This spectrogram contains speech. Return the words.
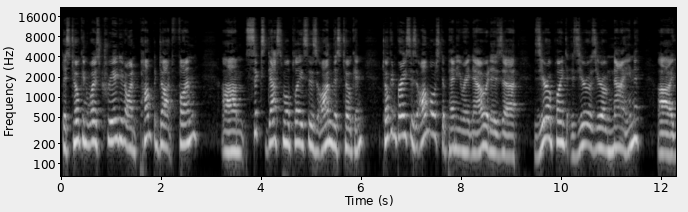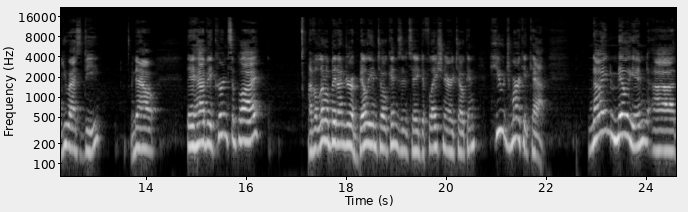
This token was created on pump.fun. Um, six decimal places on this token. Token price is almost a penny right now. It is uh, 0.009 uh, USD. Now, they have a current supply of a little bit under a billion tokens. It's a deflationary token. Huge market cap. Nine million uh,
